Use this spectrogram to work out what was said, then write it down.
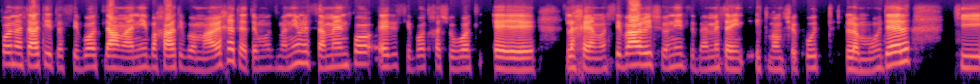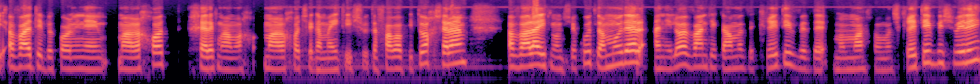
פה נתתי את הסיבות למה אני בחרתי במערכת, אתם מוזמנים לסמן פה איזה סיבות חשובות אה, לכם. הסיבה הראשונית זה באמת ההתממשקות למודל, כי עבדתי בכל מיני מערכות, חלק מהמערכות שגם הייתי שותפה בפיתוח שלהם, אבל ההתממשקות למודל, אני לא הבנתי כמה זה קריטי וזה ממש ממש קריטי בשבילי,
